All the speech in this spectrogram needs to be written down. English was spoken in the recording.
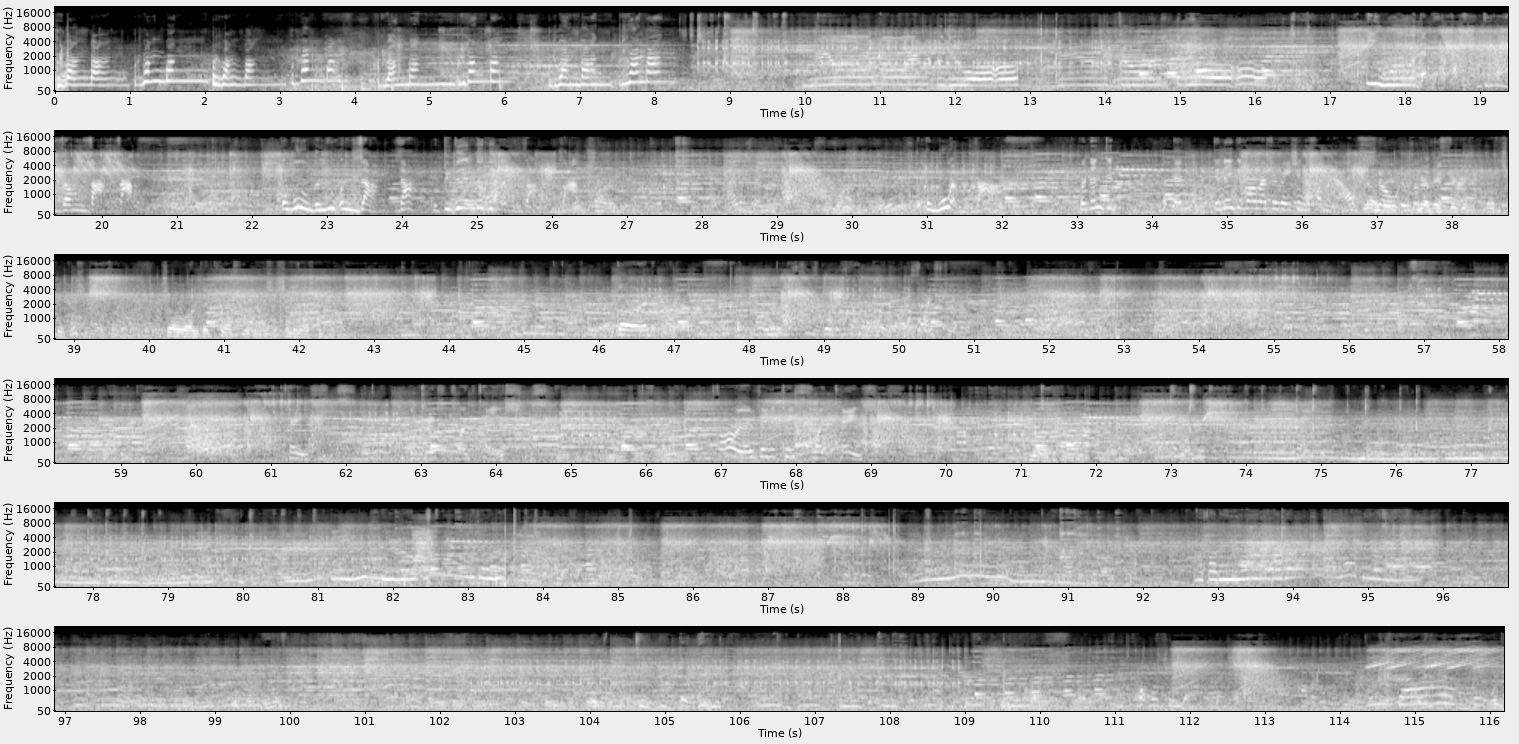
Berbang bang, berbang bang, berbang bang, berbang bang, berbang bang, berbang bang, berbang bang, berbang bang. The world, the loot, and za, za, the dig and the dig, za, za. I was saying Why? The wound, za. But then did, but then did they give our reservation to someone else? No, No, they, it was on yeah, the they thing. figured well, the school pushes or something. So um, they transferred it now, so someone else can have. it. Good. I think it tastes like taste. No,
